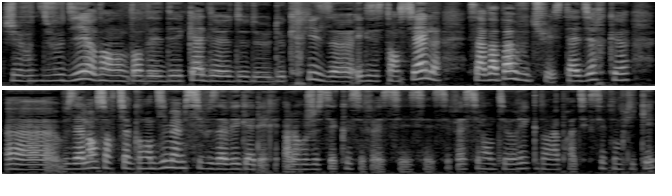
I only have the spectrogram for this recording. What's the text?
je vais vous dire dans, des, cas de, crise euh, existentielle, ça va pas vous tuer. C'est-à-dire que euh, vous allez en sortir grandi même si vous avez galéré. Alors je sais que c'est facile en théorie, que dans la pratique c'est compliqué,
